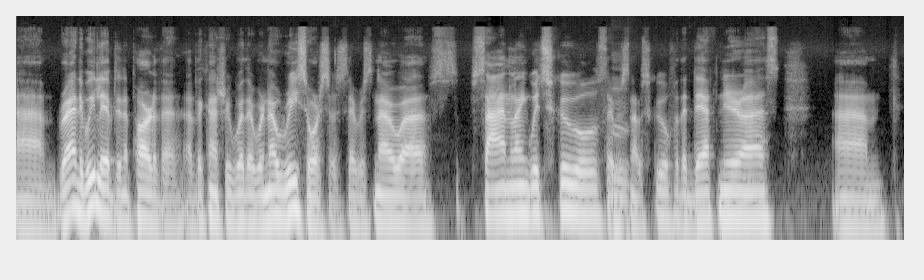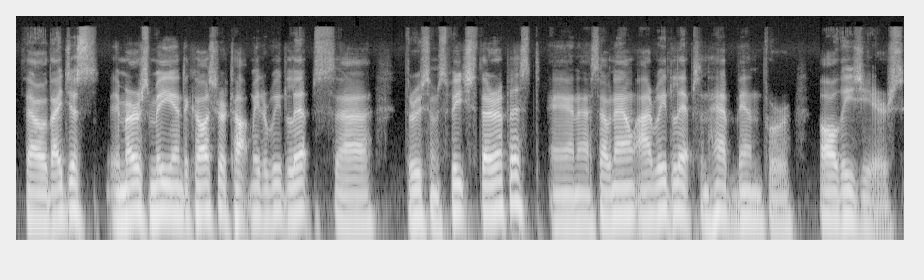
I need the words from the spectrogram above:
Um, Randy, we lived in a part of the of the country where there were no resources. There was no uh, sign language schools. There was mm. no school for the deaf near us. Um, so they just immersed me into culture, taught me to read lips uh, through some speech therapist, and uh, so now I read lips and have been for all these years.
